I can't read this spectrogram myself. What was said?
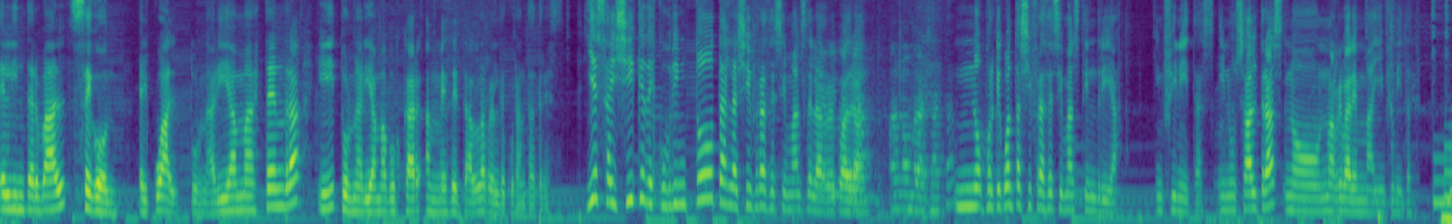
l'interval segon, el qual tornaríem a estendre i tornaríem a buscar amb més detall l'arrel de 43. I és així que descobrim totes les xifres decimals de l'arrel quadrada. El nombre exacte? No, perquè quantes xifres decimals tindria? Infinites. I nosaltres no, no arribarem mai a infinites.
